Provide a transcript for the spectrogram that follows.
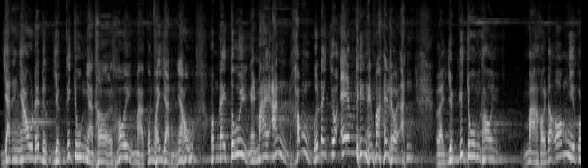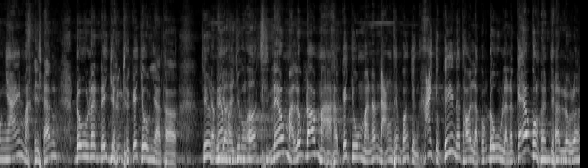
dành nhau để được giật cái chuông nhà thờ thôi mà cũng phải dành nhau. Hôm nay tôi, ngày mai anh. Không, bữa nay cho em đi, ngày mai rồi anh. Là giật cái chuông thôi. Mà hồi đó ốm như con nhái, mà sáng đu lên để dựng được cái chuông nhà thờ chứ dạ, bây giờ mà, thì chứ con ớt. nếu mà lúc đó mà cái chuông mà nó nặng thêm khoảng chừng hai chục ký nữa thôi là con đu là nó kéo con lên trên luôn đó.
